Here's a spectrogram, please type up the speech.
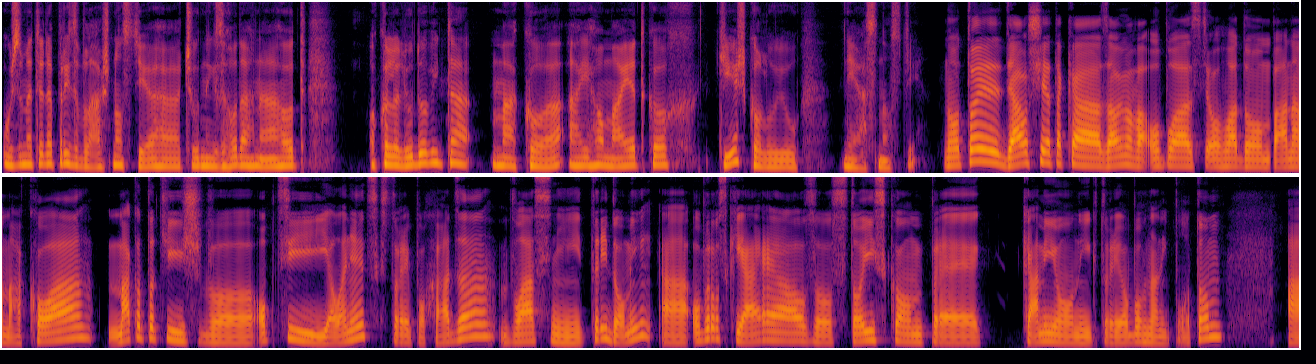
už sme teda pri zvláštnostiach a čudných zhodách náhod, okolo Ľudovita Makoa a jeho majetkoch tiež kolujú nejasnosti. No to je ďalšia taká zaujímavá oblasť ohľadom pána Makoa. Mako totiž v obci Jelenec, z ktorej pochádza, vlastní tri domy a obrovský areál so stojiskom pre kamióny, ktorý je obohnaný plotom a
